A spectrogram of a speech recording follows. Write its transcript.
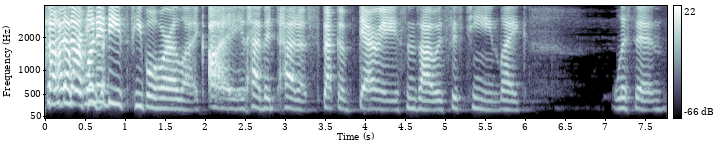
So I'm that not one of these people who are like, I haven't had a speck of dairy since I was 15. Like, listen,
